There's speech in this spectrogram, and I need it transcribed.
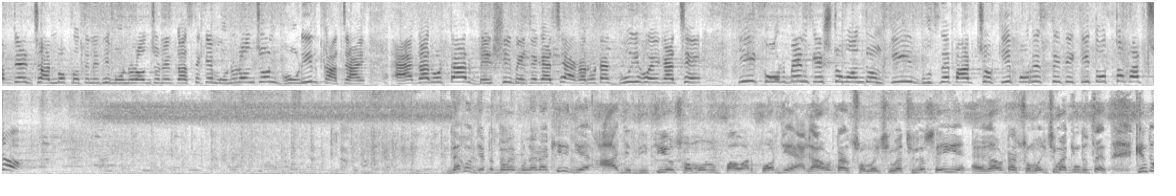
আপডেট জানব প্রতিনিধি মনোরঞ্জনের কাছ থেকে? মনোরঞ্জন, ঘড়ির কাটায় এগারোটার বেশি বেজে গেছে, এগারোটা দুই হয়ে গেছে। কি করবেন কেষ্ট কেষ্টমণ্ডল কি বুঝতে পারছ? কি পরিস্থিতি? কি তথ্য পাচ্ছো? দেখো, যেটা তোমায় বলে রাখি যে আজ দ্বিতীয় সমন পাওয়ার পর যে এগারোটার সময়সীমা ছিল, সেই এগারোটার সময়সীমা কিন্তু শেষ। কিন্তু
